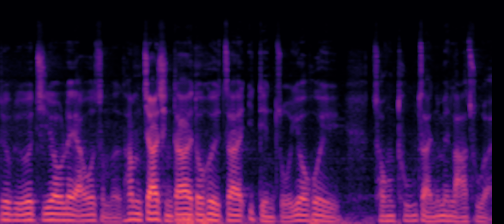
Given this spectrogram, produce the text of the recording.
就比如说鸡肉类啊或什么，他们家禽大概都会在一点左右会从屠宰那边拉出来，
